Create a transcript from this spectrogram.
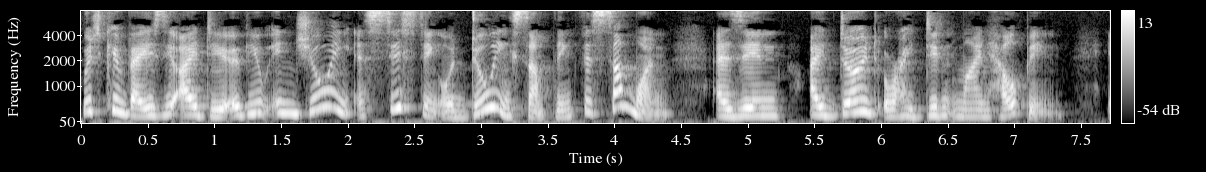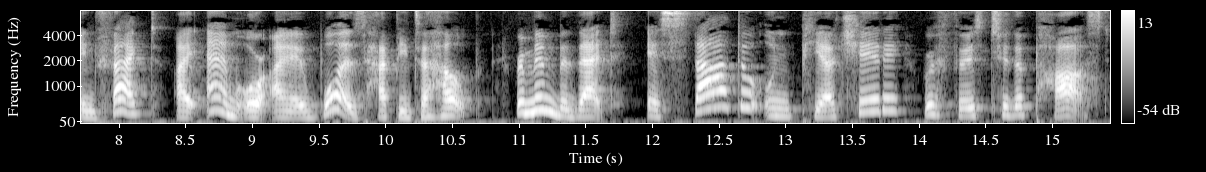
which conveys the idea of you enjoying assisting or doing something for someone, as in, I don't or I didn't mind helping. In fact, I am or I was happy to help. Remember that è stato un piacere refers to the past,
